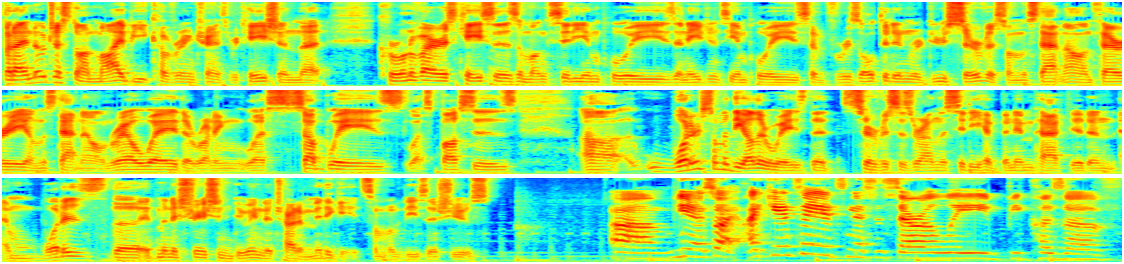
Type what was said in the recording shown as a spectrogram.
But I know just on my beat covering transportation that coronavirus cases among city employees and agency employees have resulted in reduced service on the Staten Island Ferry, on the Staten Island Railway. They're running less subways, less buses. Uh, what are some of the other ways that services around the city have been impacted, and, and what is the administration doing to try to mitigate some of these issues? Um, you know, so I, I can't say it's necessarily because of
